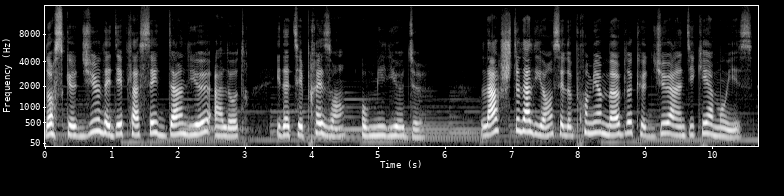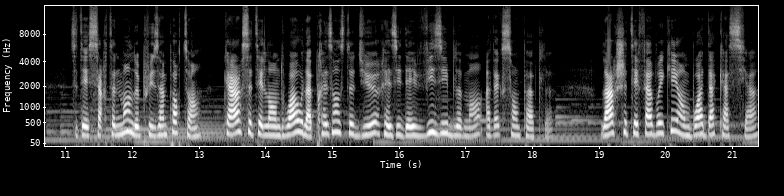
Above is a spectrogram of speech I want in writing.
Lorsque Dieu les déplaçait d'un lieu à l'autre, il était présent au milieu d'eux. L'arche de l'alliance est le premier meuble que Dieu a indiqué à Moïse. C'était certainement le plus important, car c'était l'endroit où la présence de Dieu résidait visiblement avec son peuple. L'arche était fabriquée en bois d'acacia,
